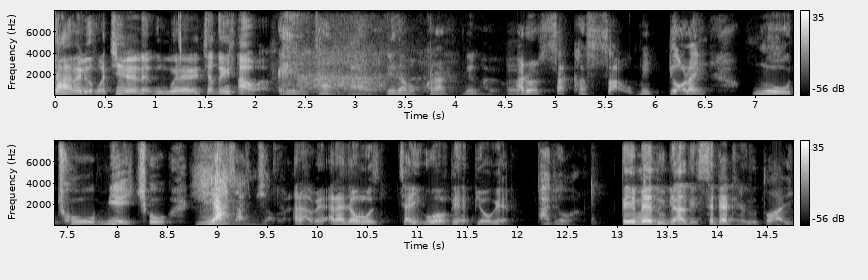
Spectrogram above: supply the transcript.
ဒါပဲလေဟိုကြည့်တယ်နဲ့ဝင်နေတယ်ချက်သိမ်းထားပါအေးထားထားနေသားမောင်ခဏလေးမင်းငါပြောဟုတ်ငါတို့စက်ခတ်ဆောက်မင်းပြောလိုက်ရင် မို့ချိုးမြေချိုးရစားမရှိအောင်ပြောတယ်အဲ့ဒါပဲအဲ့ဒါကြောင့်မို့ဂျာကြီးဥအောင်တင်ပြောခဲ့တယ်ဘာပြောလဲတေမဲ့သူများသည်စစ်တပ်ထဲသို့သွား၏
